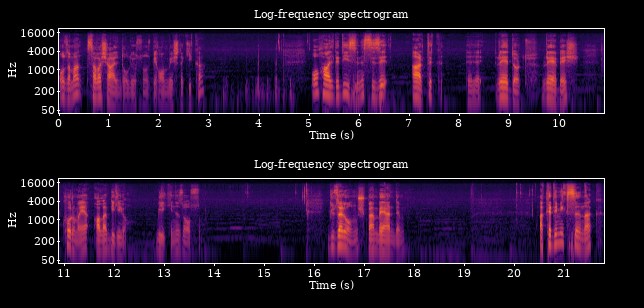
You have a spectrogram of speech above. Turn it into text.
O zaman savaş halinde oluyorsunuz bir 15 dakika. O halde değilseniz sizi artık e, R4, R5 korumaya alabiliyor. Bilginiz olsun. Güzel olmuş. Ben beğendim. Akademik sığınak.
